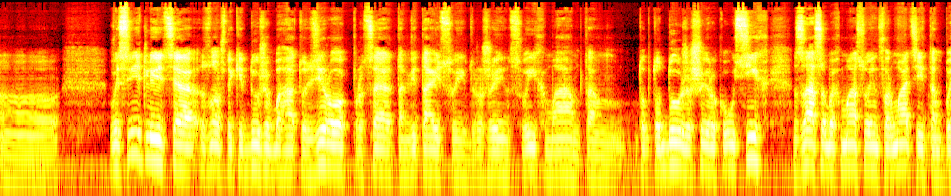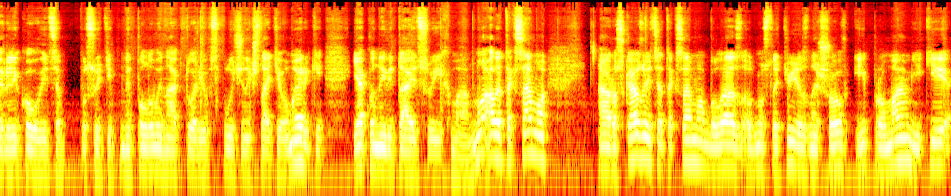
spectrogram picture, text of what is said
е- висвітлюється. Знову ж таки, дуже багато зірок про це там вітають своїх дружин, своїх мам. Там, тобто дуже широко у всіх засобах масової інформації там переліковується по суті не половина акторів Сполучених Штатів Америки, як вони вітають своїх мам. Ну але так само. А розказується, так само була одну статтю, я знайшов і про мам, які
